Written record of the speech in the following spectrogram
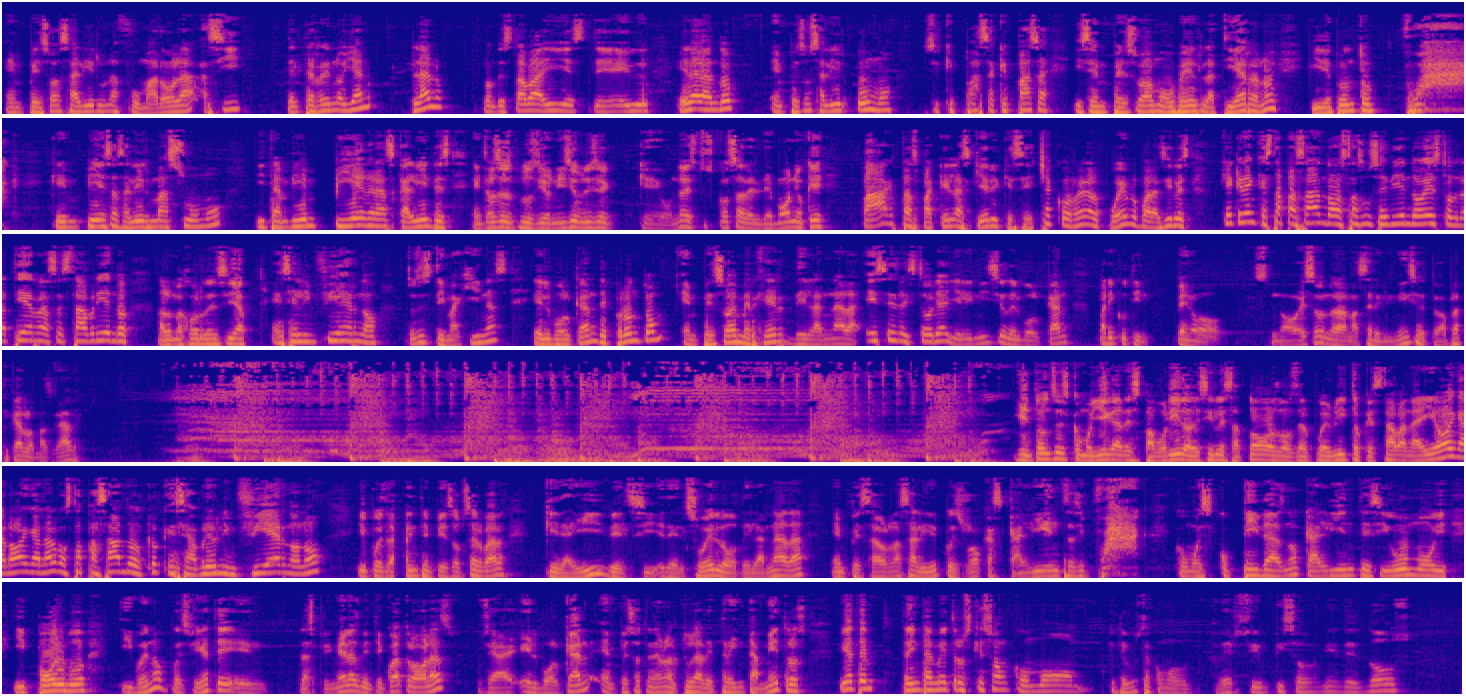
empezó a salir una fumarola así del terreno llano, plano, donde estaba ahí este, él, él arando, empezó a salir humo, Dice, ¿qué pasa? ¿Qué pasa? Y se empezó a mover la tierra, ¿no? Y de pronto, ¡fuac! que empieza a salir más humo y también piedras calientes. Entonces, pues Dionisio pues, dice, ¿qué onda? Esto es cosa del demonio, ¿qué? Pactas, ¿para qué las quiere? Y que se echa a correr al pueblo para decirles, ¿qué creen que está pasando? Está sucediendo esto de la tierra, se está abriendo. A lo mejor decía, es el infierno. Entonces, ¿te imaginas? El volcán de pronto empezó a emerger de la nada. Esa es la historia y el inicio del volcán Paricutín. Pero, pues, no, eso nada más era el inicio, te voy a platicar lo más grave. Y entonces como llega despavorido a decirles a todos los del pueblito que estaban ahí, oigan, oigan, algo está pasando, creo que se abrió el infierno, ¿no? Y pues la gente empieza a observar que de ahí, del, del suelo, de la nada, empezaron a salir pues rocas calientes, así, ¡fuac! como escupidas, ¿no? Calientes y humo y, y polvo. Y bueno, pues fíjate, en las primeras 24 horas, o sea, el volcán empezó a tener una altura de 30 metros. Fíjate, 30 metros que son como, que te gusta como, a ver si un piso de dos,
